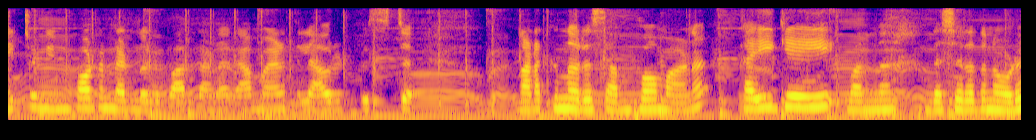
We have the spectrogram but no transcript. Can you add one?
ഏറ്റവും ഇമ്പോർട്ടന്റ് ആയിട്ടുള്ള ഒരു പാർട്ടാണ് രാമായണത്തിലെ ആ ഒരു ട്വിസ്റ്റ് നടക്കുന്ന ഒരു സംഭവമാണ്. കൈകേയി വന്ന് ദശരഥനോട്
